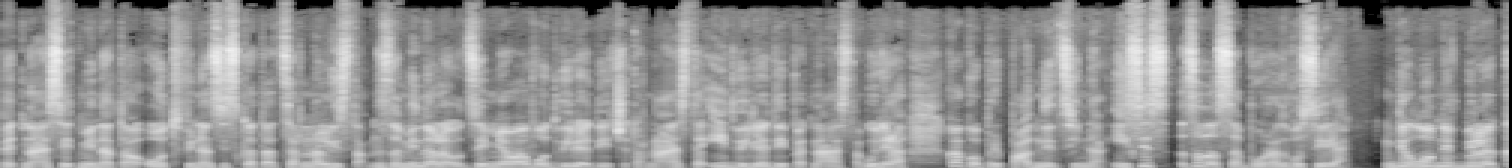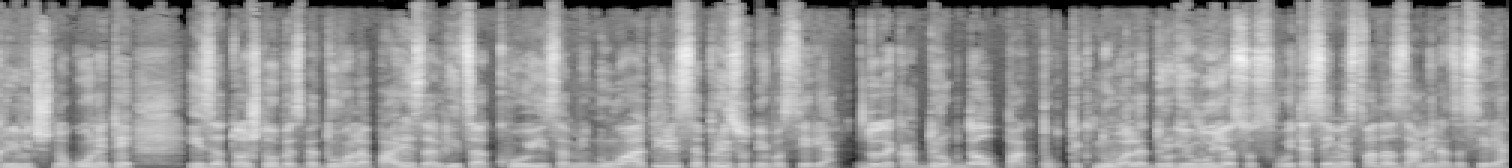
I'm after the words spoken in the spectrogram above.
15 мината од финансиската црна листа заминале од земјава во 2014 и 2015 година како припадници на ИСИС за да се борат во Сирија. Дел од нив биле кривично гонети и за тоа што обезбедувале пари за лица кои заминуваат или се присутни во Сирија, додека друг дел пак поттикнувале други луѓе со своите семејства да заминат за Сирија.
